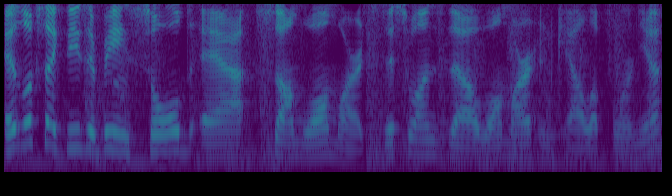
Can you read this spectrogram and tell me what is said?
it looks like these are being sold at some Walmarts. This one's the Walmart in California.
